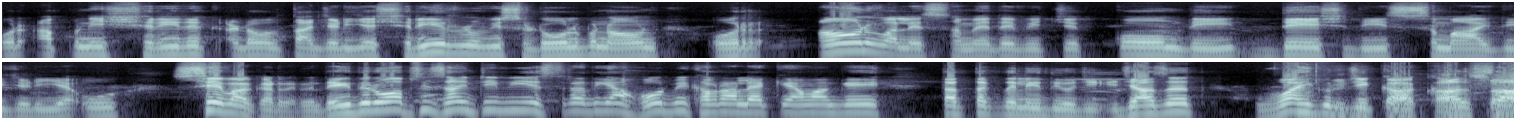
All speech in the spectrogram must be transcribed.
ਔਰ ਆਪਣੀ ਸਰੀਰਕ ਅਡੋਲਤਾ ਜਿਹੜੀ ਹੈ, ਸਰੀਰ ਨੂੰ ਵੀ ਸਡੋਲ ਬਣਾਉਣ ਔਰ ਆਉਣ ਵਾਲੇ ਸਮੇਂ ਦੇ ਵਿੱਚ ਕੌਮ ਦੀ, ਦੇਸ਼ ਦੀ, ਸਮਾਜ ਦੀ ਜਿਹੜੀ ਹੈ ਉਹ ਸੇਵਾ ਕਰਦੇ ਨੇ। ਦੇਖਦੇ ਰਹੋ ਆਪਸੀ ਸਾਇੰਸ ਟੀਵੀ, ਇਸ ਤਰ੍ਹਾਂ ਦੀਆਂ ਹੋਰ ਵੀ ਖਬਰਾਂ ਲੈ ਕੇ ਆਵਾਂਗੇ। ਤਦ ਤੱਕ ਦੇ ਲਈ ਦਿਓ ਜੀ ਇਜਾਜ਼ਤ। ਵਾਹਿਗੁਰੂ ਜੀ ਕਾ ਖਾਲਸਾ,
